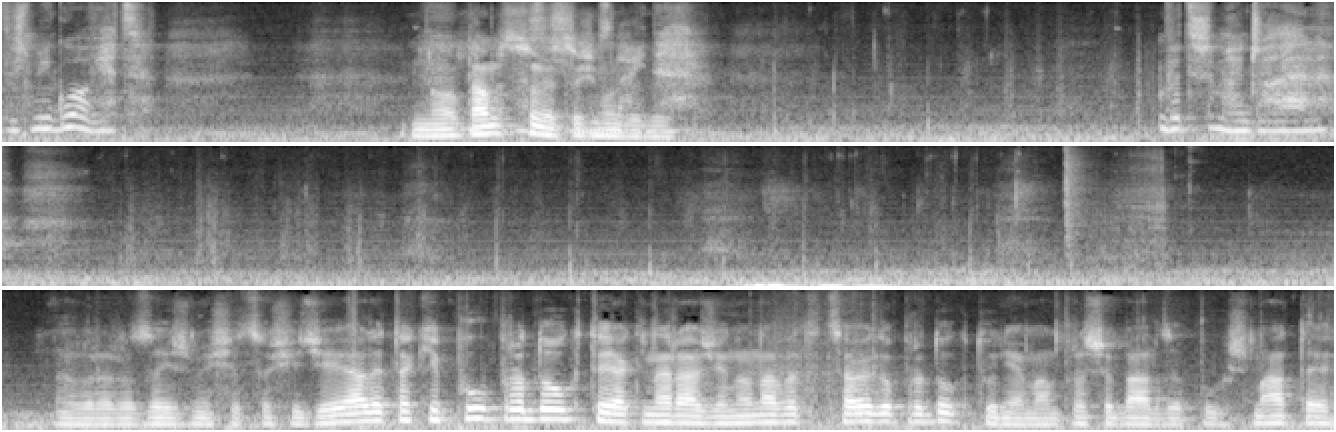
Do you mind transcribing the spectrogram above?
Śmigłowiec. No tam w sumie Coś może być. Wytrzymaj, Joel. Dobra, rozejrzmy się co się dzieje, ale takie półprodukty jak na razie, no nawet całego produktu nie mam, proszę bardzo, pół szmaty.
